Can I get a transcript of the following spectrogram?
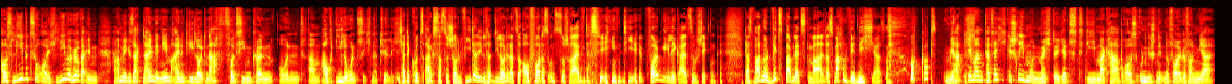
aus Liebe zu euch, liebe HörerInnen, haben wir gesagt, nein, wir nehmen eine, die die Leute nachvollziehen können. Und ähm, auch die lohnt sich natürlich. Ich hatte kurz Angst, dass du schon wieder die, die Leute dazu aufforderst, uns zu schreiben, dass wir ihnen die Folgen illegal zuschicken. Das war nur ein Witz beim letzten Mal. Das machen wir nicht. Also, oh Gott. Mir hat jemand tatsächlich geschrieben und möchte jetzt die Macabros ungeschnittene Folge von mir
